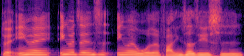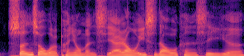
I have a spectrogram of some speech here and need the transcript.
对，因为因为这件事，因为我的发型设计师深受我的朋友们喜爱，让我意识到我可能是一个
